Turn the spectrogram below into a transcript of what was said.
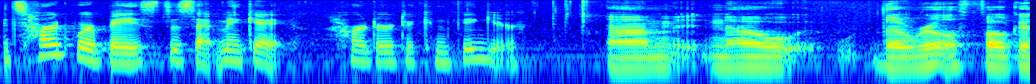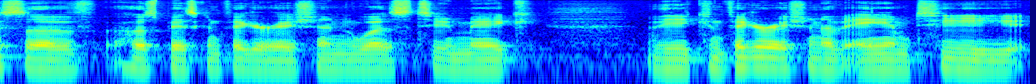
it's hardware based. Does that make it harder to configure? Um, no, the real focus of host based configuration was to make the configuration of AMT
